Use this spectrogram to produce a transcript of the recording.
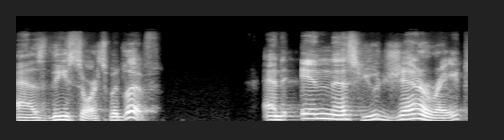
as the source would live. And in this you generate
